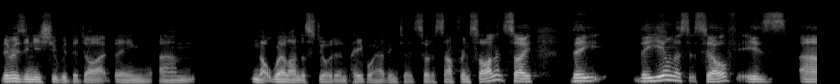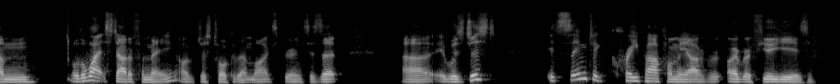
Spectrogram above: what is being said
there is an issue with the diet being um, not well understood and people having to sort of suffer in silence. So the the illness itself is, um, well, the way it started for me, I'll just talk about my experience, is that uh, it was just, it seemed to creep up on me over, over a few years. If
